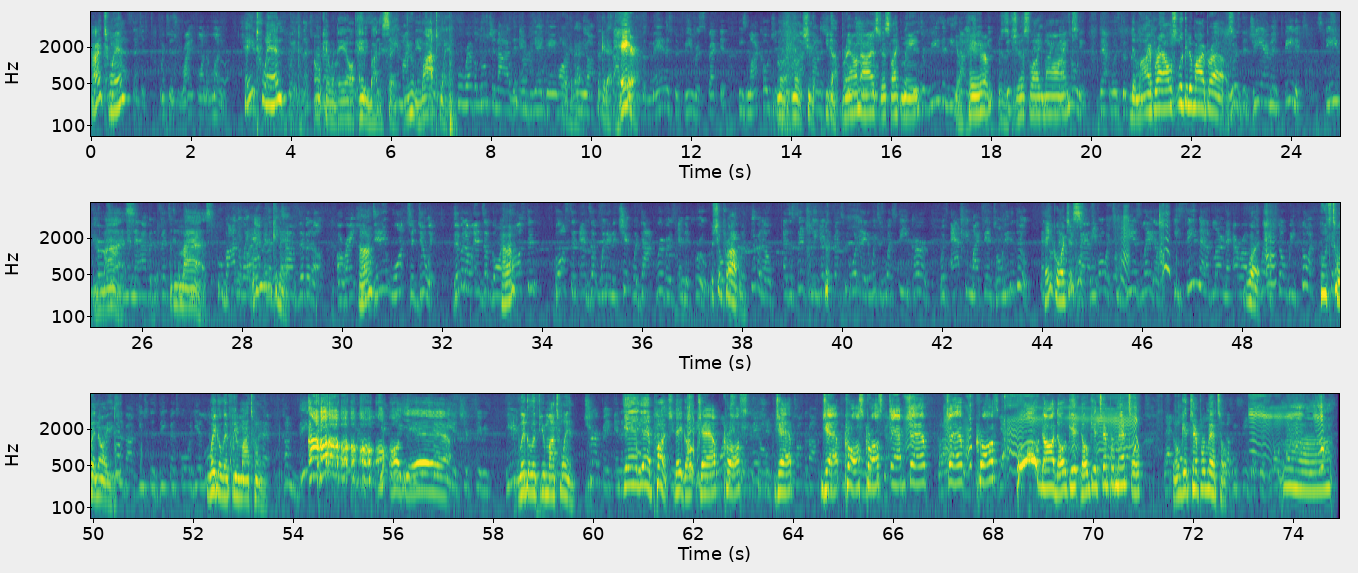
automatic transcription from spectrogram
Hi, twin. On the. Hey, twin. I don't care what they all anybody say. You my twin. Who revolutionized the NBA game Look at on that. Look at that hair. The man is to be respected. He's my coach. Look, look, she you got brown eyes just like me. Your hair is just like mine. Them eyebrows, look at eyebrows. The. Steve Look at my eyes. Look into my eyes. The at? All right, Huh? he didn't want to do it. Thibodeau ends up going Huh? to Boston. Boston ends up winning the chip with Doc Rivers and the crew. What's your Okay, problem? With Thibodeau as essentially your defensive coordinator, which is what Steve Kerr was asking Mike D'Antoni to do. And Hey, so gorgeous. forward years later, he seemed to have learned the error of What? his ways, so we thought Whose twin are you? about Houston's defense all year long. Wiggle if you're my twin. Come these- Oh, yeah. Wiggle if you're my twin. Yeah, yeah, punch. There you go. Jab, cross, jab, jab, cross, cross, jab, jab, jab, cross. Ooh, no, don't get, don't get temperamental. Don't get temperamental. Mm.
